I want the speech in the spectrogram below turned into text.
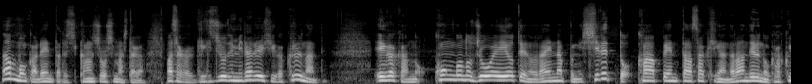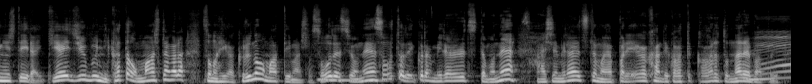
何本かレンタルし鑑賞しましたがまさか劇場で見られる日が来るなんて。映画館の今後の上映予定のラインナップにしれっとカーペンター作品が並んでいるのを確認して以来気合十分に肩を回しながらその日が来るのを待っていました。そうですよね、ソフトでいくら見られるっつってもね配信で見られるっつってもやっぱり映画館でかかってかかるとなればという、ね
